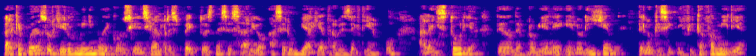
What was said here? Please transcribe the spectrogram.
Para que pueda surgir un mínimo de conciencia al respecto es necesario hacer un viaje a través del tiempo a la historia de donde proviene el origen de lo que significa familia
